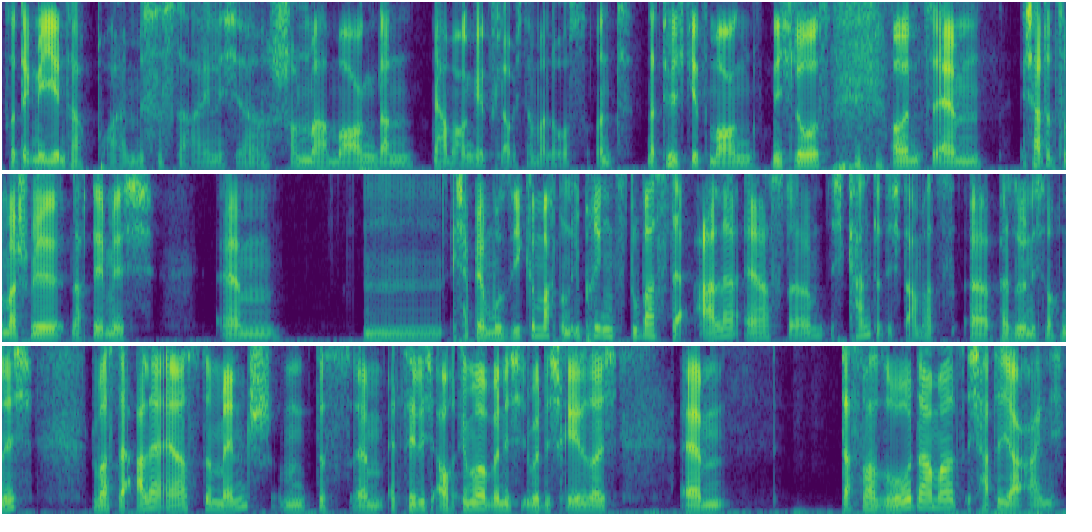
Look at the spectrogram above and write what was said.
So denk mir jeden Tag, boah, da müsstest du eigentlich ja schon mal morgen dann, ja, morgen geht's, glaube ich, dann mal los. Und natürlich geht's morgen nicht los. Und ähm, ich hatte zum Beispiel, nachdem ich ähm, ich habe ja Musik gemacht und übrigens, du warst der allererste, ich kannte dich damals äh, persönlich noch nicht, du warst der allererste Mensch, und das ähm, erzähle ich auch immer, wenn ich über dich rede, sage ich, ähm, das war so damals, ich hatte ja eigentlich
